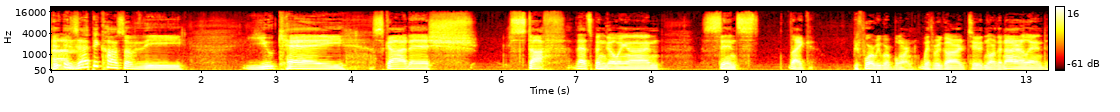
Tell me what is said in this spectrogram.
I- is that because of the UK Scottish stuff that's been going on since like before we were born with regard to Northern Ireland,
